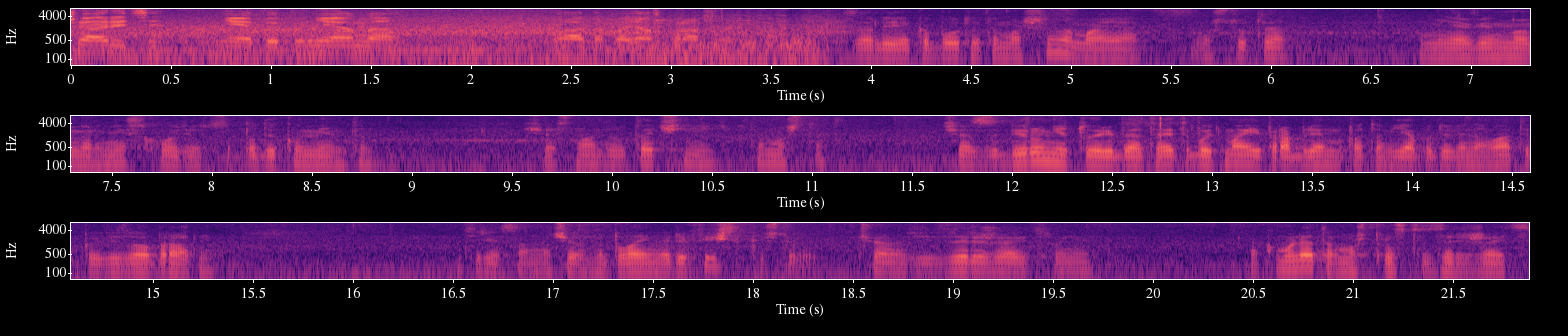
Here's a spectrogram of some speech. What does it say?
шарите? Нет, это не она. Ладно, пойдем спрашивать. Сказали, якобы вот эта машина моя, но что-то у меня вин номер не сходится по документам. Сейчас надо уточнить, потому что сейчас заберу не ту, ребята, это будет мои проблемы, потом я буду виноват и повезу обратно. Интересно, она что, наполовину электрическая, что ли? Что она здесь заряжается у нее? Аккумулятор, может, просто заряжается.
